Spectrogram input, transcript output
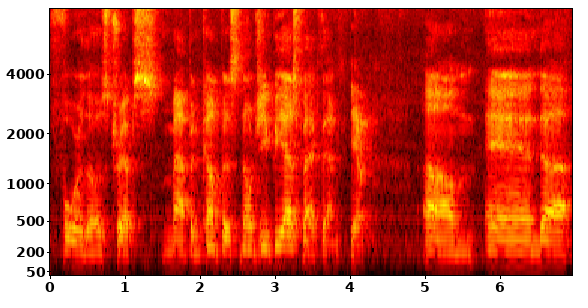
for those trips, map and compass, no GPS back then. yeah. and uh,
